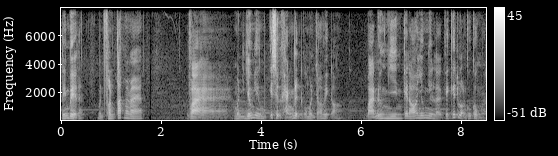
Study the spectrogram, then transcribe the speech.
tiếng Việt á mình phân tách nó ra và mình giống như một cái sự khẳng định của mình cho việc đó. Và đương nhiên cái đó giống như là cái kết luận cuối cùng à.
